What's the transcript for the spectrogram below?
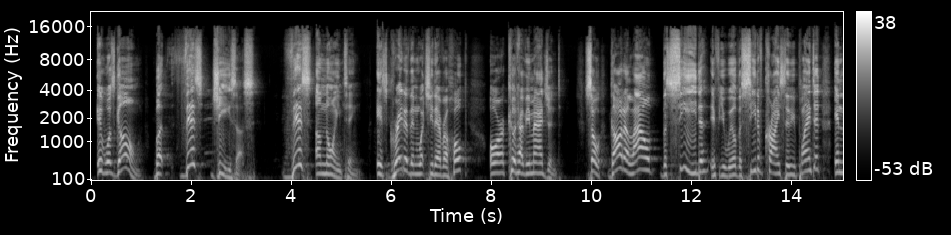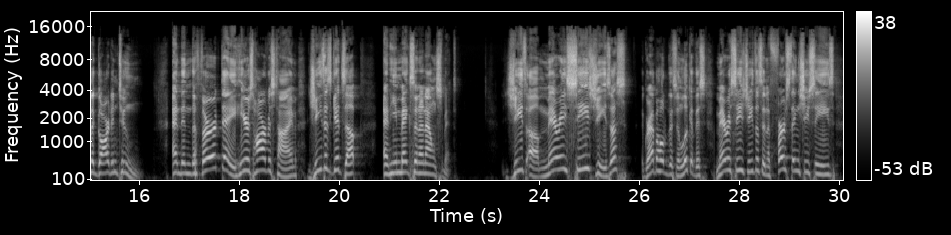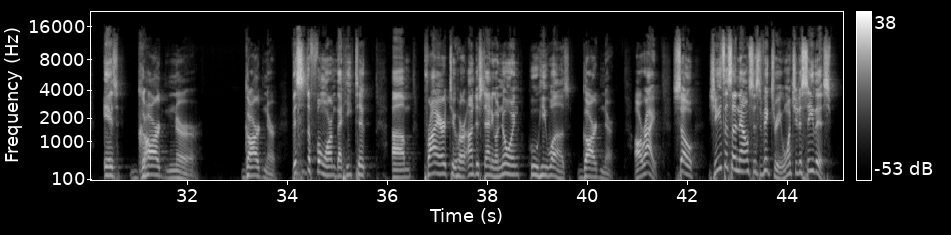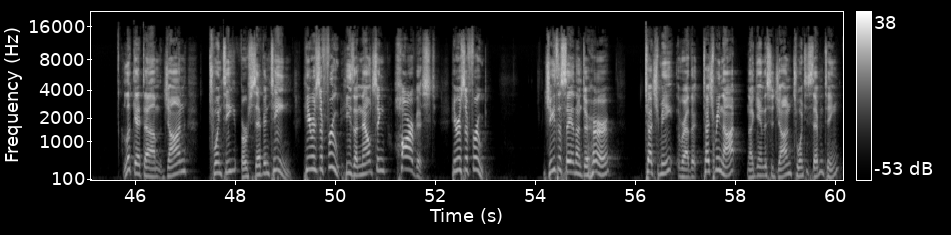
it was gone. But this Jesus, this anointing is greater than what she'd ever hoped or could have imagined. So God allowed the seed, if you will, the seed of Christ to be planted in the garden tomb. And then the third day, here's harvest time. Jesus gets up and he makes an announcement. Jesus, uh, Mary sees Jesus. Grab a hold of this and look at this. Mary sees Jesus, and the first thing she sees is gardener. Gardener. This is the form that he took um, prior to her understanding or knowing who he was. Gardener. All right. So Jesus announces victory. I want you to see this. Look at um, John 20, verse 17. Here is the fruit. He's announcing harvest. Here is the fruit. Jesus said unto her, Touch me, rather, touch me not. Now, again, this is John 20, 17.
